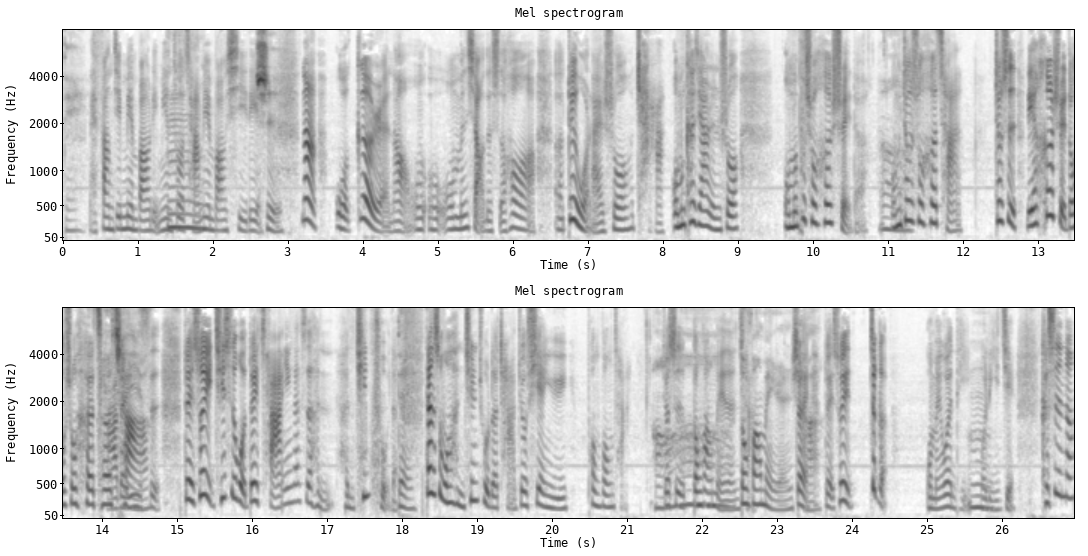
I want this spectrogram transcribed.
对，来放进面包里面做茶面包系列。嗯、是，那我个人哦，我我我们小的时候啊，呃，对我来说，茶，我们客家人说，我们不说喝水的，嗯、我们就说喝茶，就是连喝水都说喝茶的意思。对，所以其实我对茶应该是很很清楚的。对，但是我很清楚的茶就限于碰风茶，哦、就是东方美人茶。东方美人茶，对对，所以这个。我没问题，我理解。嗯、可是呢，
